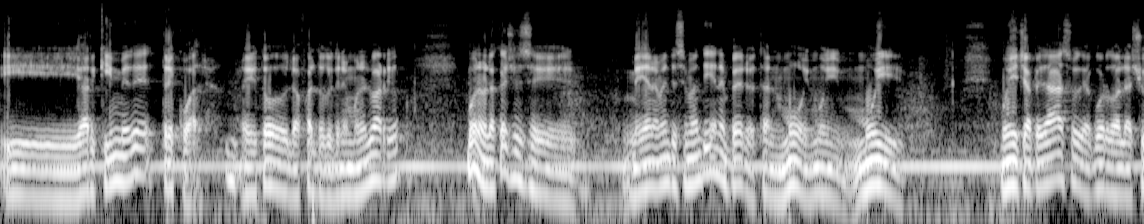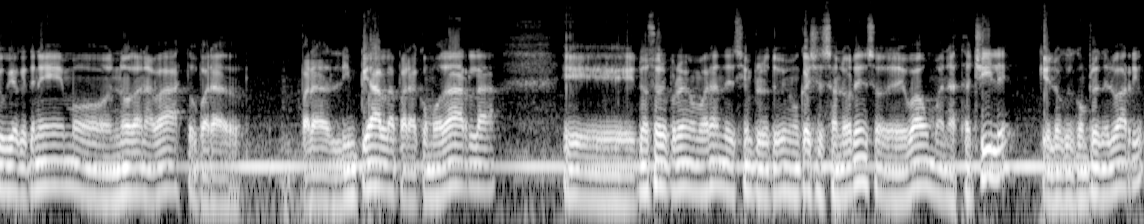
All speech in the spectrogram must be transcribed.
y Arquímedes tres cuadras. todo el asfalto que tenemos en el barrio. Bueno, las calles medianamente se mantienen, pero están muy, muy, muy, muy hechas pedazos de acuerdo a la lluvia que tenemos, no dan abasto para, para limpiarla, para acomodarla. Eh, nosotros el problema más grande siempre lo tuvimos en calle San Lorenzo, desde Bauman hasta Chile, que es lo que comprende el barrio.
